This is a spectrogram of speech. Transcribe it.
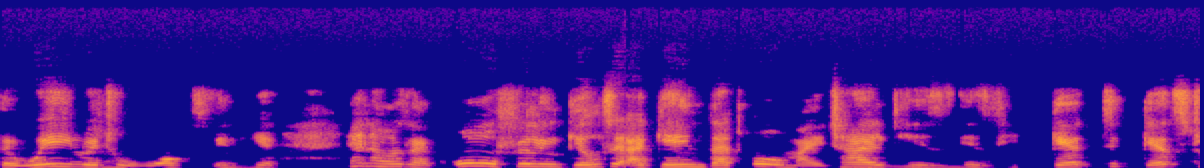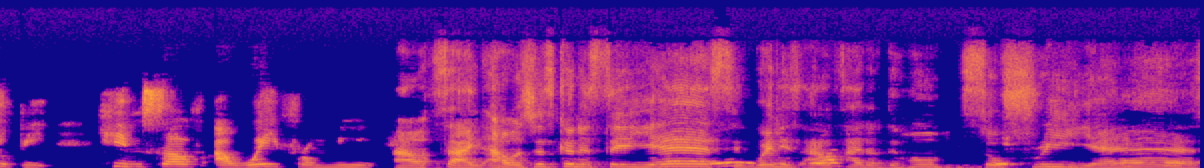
The way Luetu walks in here. And I was like, oh, feeling guilty again that, oh, my child is, Mm. is, get, gets to be himself away from me. Outside. I was just going to say, yes, when he's outside of the home, he's so free. Yes.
